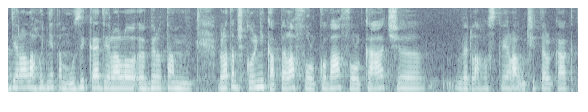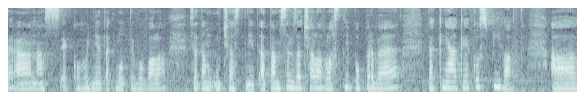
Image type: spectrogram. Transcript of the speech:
dělala hodně ta muzika, dělalo, eh, byl tam, byla tam školní kapela, folková, folkáč, uh, vedla ho skvělá učitelka, která nás jako hodně tak motivovala se tam účastnit. A tam jsem začala vlastně poprvé tak nějak jako zpívat. A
